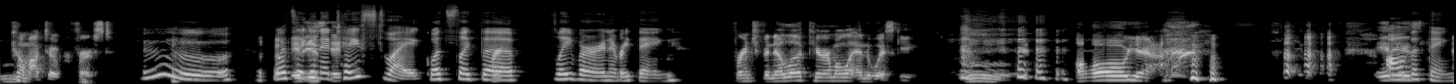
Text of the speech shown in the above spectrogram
Ooh. come October 1st. Ooh. What's it, it going to taste like? What's like the French, flavor and everything? French vanilla, caramel, and whiskey. Ooh. oh, yeah. It All the things.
